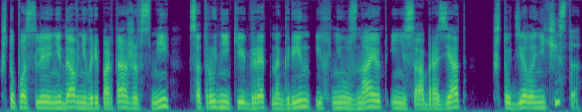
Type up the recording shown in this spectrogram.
Что после недавнего репортажа в СМИ сотрудники Гретна Грин их не узнают и не сообразят, что дело нечисто?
